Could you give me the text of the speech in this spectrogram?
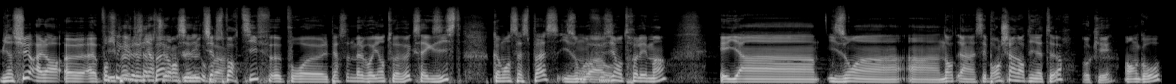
Bien sûr. Alors, euh, pour Ils ceux qui ne le savent pas, tir sportif pour les personnes malvoyantes ou aveugles, ça existe. Comment ça se passe? Ils ont un fusil entre les mains et il y a un, ils ont un, un- c'est branché à un ordinateur, Ok. en gros.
